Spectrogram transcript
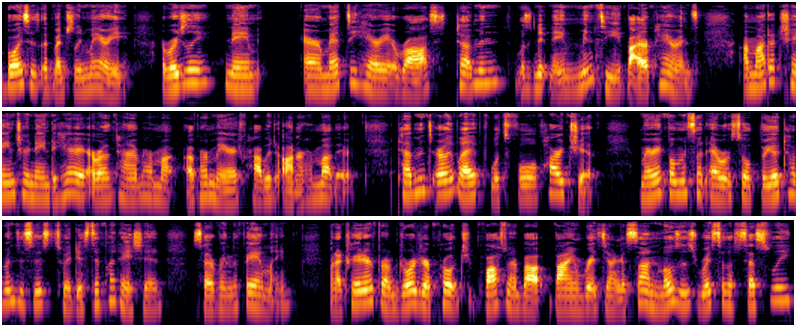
Boyces eventually marry. Originally named Araminta Harriet Ross, Tubman was nicknamed Minty by her parents. Araminta changed her name to Harriet around the time of her, of her marriage, probably to honor her mother. Tubman's early life was full of hardship. Mary Bowman's son Edward sold three of Tubman's sisters to a distant plantation, severing the family. When a trader from Georgia approached Boston about buying Ritt's youngest son, Moses, Ritt successfully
